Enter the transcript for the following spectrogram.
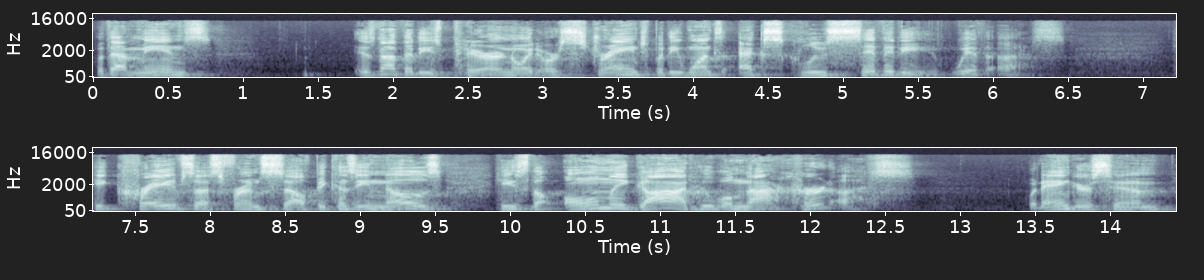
What that means is not that he's paranoid or strange, but he wants exclusivity with us. He craves us for himself because he knows he's the only God who will not hurt us. What angers him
